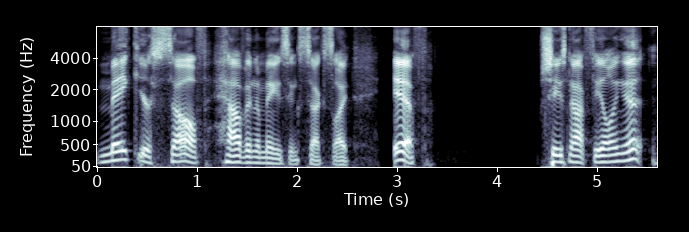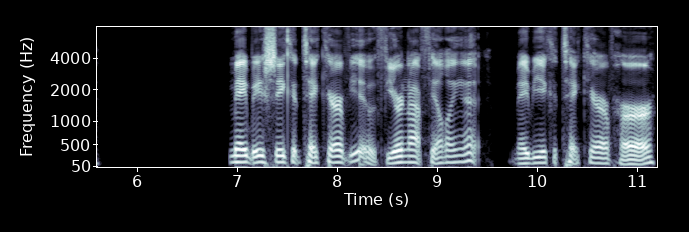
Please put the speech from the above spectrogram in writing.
Make yourself have an amazing sex life. If she's not feeling it, maybe she could take care of you. If you're not feeling it, maybe you could take care of her.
